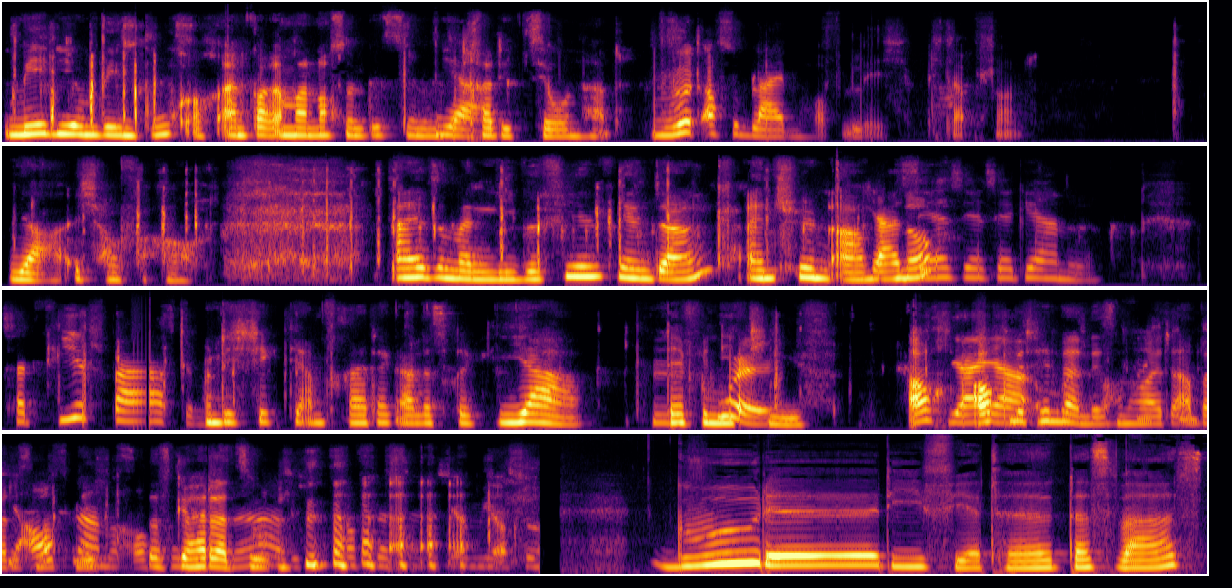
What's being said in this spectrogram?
Medium wie ein Buch auch einfach immer noch so ein bisschen Ja. Tradition hat. Wird auch so bleiben, hoffentlich. Ich glaube schon. Ja, ich hoffe auch. Also, meine Liebe, vielen, vielen Dank. Einen schönen Abend Ja, noch. sehr, sehr, sehr gerne. Es hat viel Spaß gemacht. Und ich schicke dir am Freitag alles rück. Ja, Hm, Cool. Auch, Ja, auch ja, mit und Hindernissen auch heute, aber das Das gehört ne? dazu. Also hoffe, so Gute, die vierte. Das war's.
